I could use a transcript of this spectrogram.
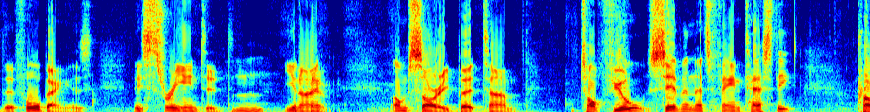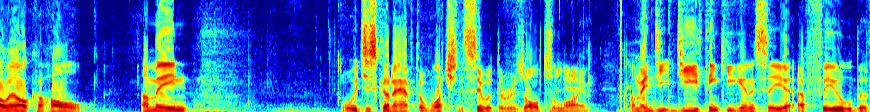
the four bangers. There's three entered. You know, I'm sorry, but um, top fuel seven. That's fantastic. Pro alcohol. I mean, we're just going to have to watch and see what the results are Yeah. like. I mean, do, do you think you're going to see a, a field of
